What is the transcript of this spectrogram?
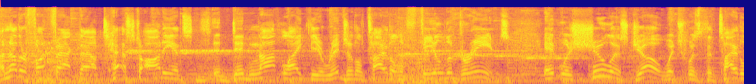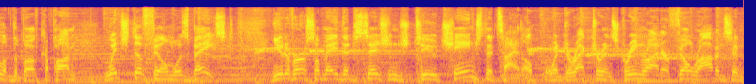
Another fun fact now, test audience did not like the original title of Field of Dreams. It was Shoeless Joe, which was the title of the book upon which the film was based. Universal made the decision to change the title. When director and screenwriter Phil Robinson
